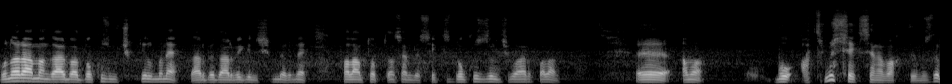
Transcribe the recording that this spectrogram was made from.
Buna rağmen galiba 9,5 yıl mı ne? Darbe darbe girişimlerine falan toplansan da 8-9 yıl civarı falan. Ee, ama bu 60-80'e baktığımızda,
